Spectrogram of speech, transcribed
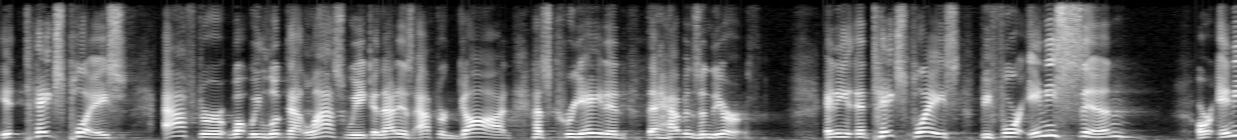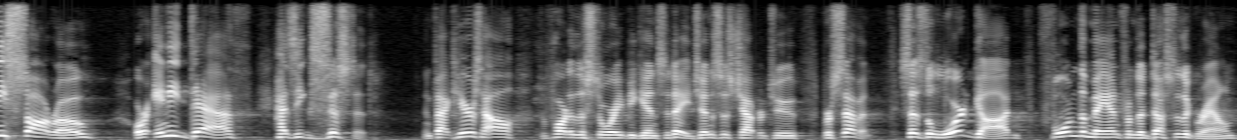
it takes place after what we looked at last week, and that is after God has created the heavens and the earth. And he, it takes place before any sin or any sorrow or any death has existed. In fact, here's how the part of the story begins today Genesis chapter 2, verse 7 it says, The Lord God formed the man from the dust of the ground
